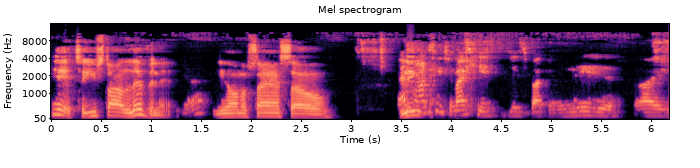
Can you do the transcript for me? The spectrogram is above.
yeah, until you start living it. You know what I'm saying? So that's why I'm teaching my kids to just fucking live. Like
